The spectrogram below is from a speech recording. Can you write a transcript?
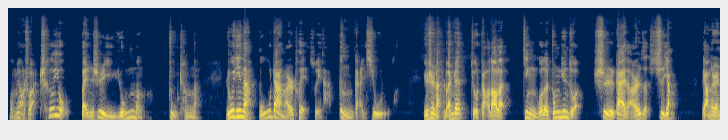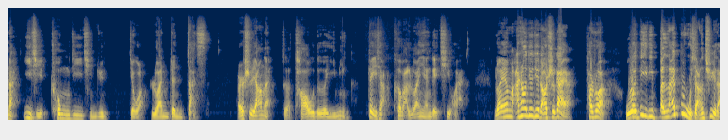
我们要说啊，车右本是以勇猛著称啊，如今呢不战而退，所以他更感羞辱。于是呢，栾真就找到了。晋国的中军佐士盖的儿子士鞅，两个人呢一起冲击秦军，结果栾真战死，而士鞅呢则逃得一命。这一下可把栾岩给气坏了。栾岩马上就去找士盖啊，他说：“我弟弟本来不想去的，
